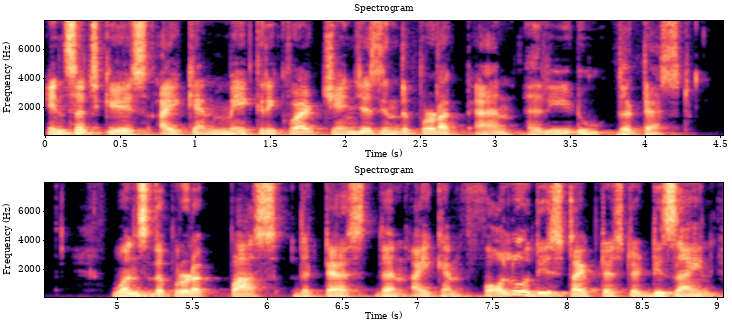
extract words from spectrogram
In such case, I can make required changes in the product and redo the test. Once the product pass the test, then I can follow this type tested design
